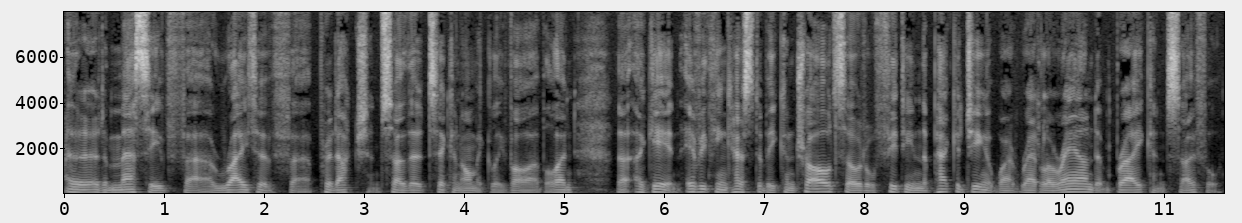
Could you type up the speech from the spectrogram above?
at a massive uh, rate of uh, production so that it's economically viable. And uh, again, everything has to be controlled so it'll fit in the packaging, it won't rattle around and break and so forth.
